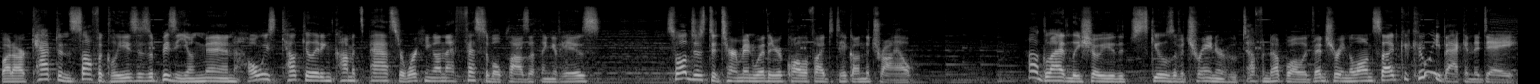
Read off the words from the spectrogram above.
But our captain Sophocles is a busy young man, always calculating comets' paths or working on that festival plaza thing of his. So I'll just determine whether you're qualified to take on the trial. I'll gladly show you the skills of a trainer who toughened up while adventuring alongside Kukui back in the day.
